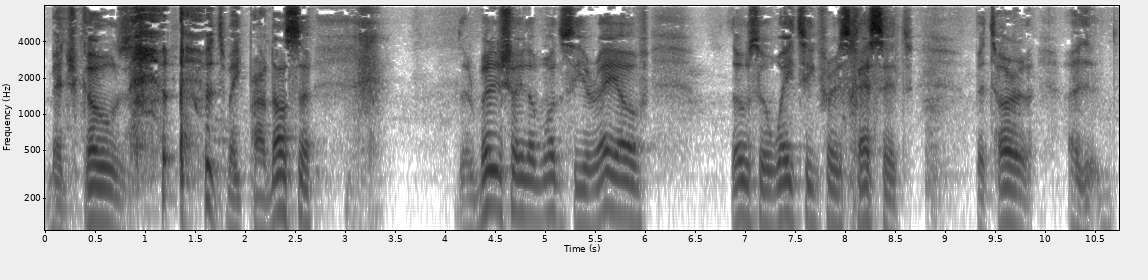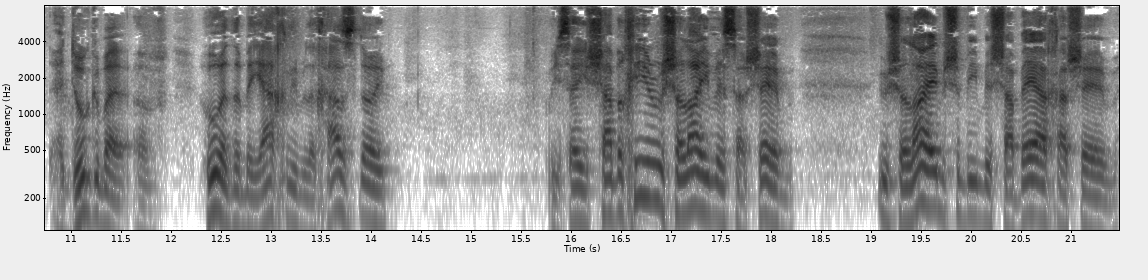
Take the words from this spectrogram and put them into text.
mensch goes to make Parnasa. The Rebbe Shalom wants the array of those who are waiting for his chesed, betor a, a dugma of who are the meyachlim lechazdoi. We say Shabachi Yerushalayim is Hashem. Yerushalayim should be Meshabeach Hashem.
